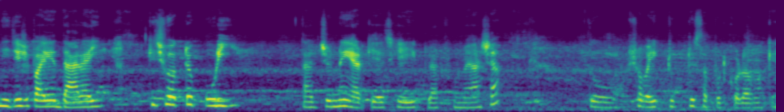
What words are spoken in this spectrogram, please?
নিজের পায়ে দাঁড়াই, কিছু একটা করি। তার জন্যই আর কি আজকে এই প্ল্যাটফর্মে আসা। তো সবাই একটু একটু সাপোর্ট করো আমাকে।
